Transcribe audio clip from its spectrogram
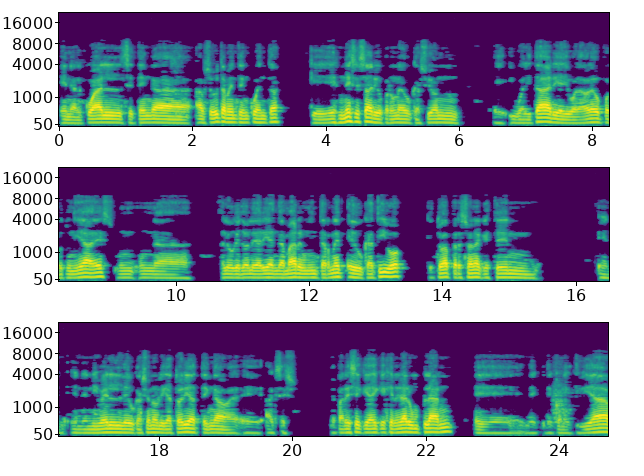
en la cual se tenga absolutamente en cuenta que es necesario para una educación eh, igualitaria, igualadora de oportunidades, una, algo que yo le daría en llamar un Internet educativo, que toda persona que esté en, en, el nivel de educación obligatoria tenga eh, acceso. Me parece que hay que generar un plan eh, de, conectividad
